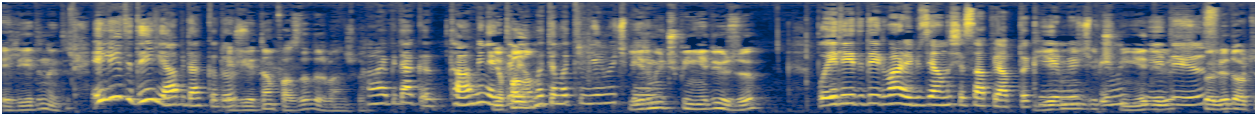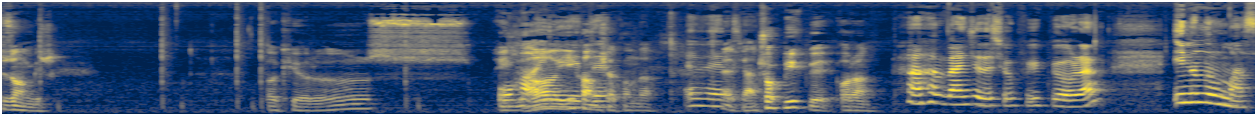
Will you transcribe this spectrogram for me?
57 nedir? 57 değil ya bir dakika dur. 57'den fazladır bence. Hayır bir dakika tahmin ettim. Yapalım. Matematiğim 23 bin. 23.700'ü Bu 57 değil var ya biz yanlış hesap yaptık. 23 bin 23.700 700. bölü 411. Bakıyoruz. Oha, Aa, iyi 57. kalmış aklımda. Evet. Evet yani çok büyük bir oran. Bence de çok büyük bir oran. İnanılmaz.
